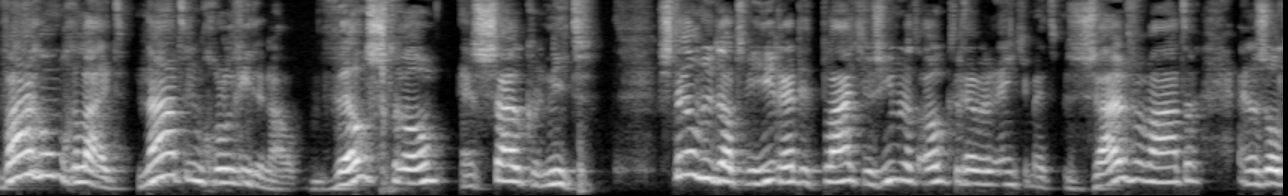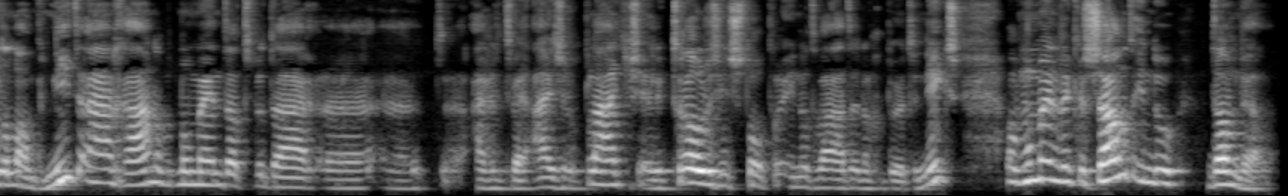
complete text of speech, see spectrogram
waarom geleidt natriumchloride nou wel stroom en suiker niet? Stel nu dat we hier, hè, dit plaatje, zien we dat ook, daar hebben we er eentje met zuiver water. En dan zal de lamp niet aangaan op het moment dat we daar uh, uh, eigenlijk twee ijzeren plaatjes, elektrodes in stoppen in dat water. Dan gebeurt er niks. Op het moment dat ik er zout in doe, dan wel.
